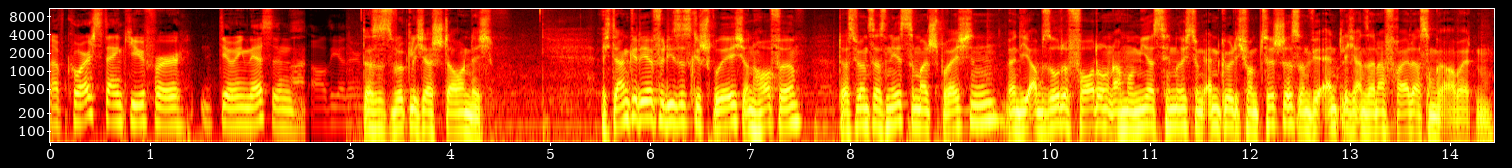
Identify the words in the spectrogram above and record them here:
Of course, thank you for doing this and all the other. Das ist wirklich erstaunlich. Ich danke dir für dieses Gespräch und hoffe, dass wir uns das nächste Mal sprechen, wenn die absurde Forderung nach Momias Hinrichtung endgültig vom Tisch ist und wir endlich an seiner Freilassung arbeiten.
